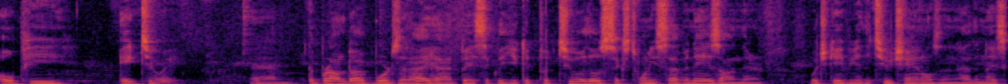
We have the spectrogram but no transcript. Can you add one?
OP eight two eight. And the brown dog boards that I had, basically you could put two of those six twenty seven As on there, which gave you the two channels and had the nice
